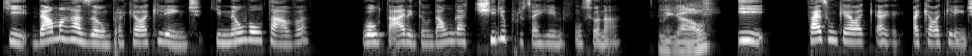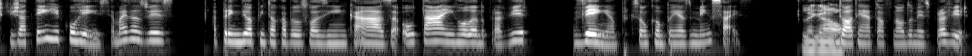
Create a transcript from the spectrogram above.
que dá uma razão para aquela cliente que não voltava voltar, então dá um gatilho para o CRM funcionar Legal. e faz com que ela, aquela cliente que já tem recorrência, mas às vezes aprendeu a pintar o cabelo sozinha em casa ou tá enrolando para vir, venha, porque são campanhas mensais. Legal. Então ela tem até o final do mês para vir.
